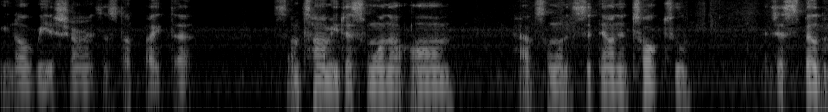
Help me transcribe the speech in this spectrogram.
you know, reassurance and stuff like that. Sometimes you just wanna um have someone to sit down and talk to and just spill the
